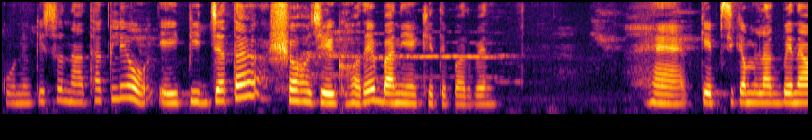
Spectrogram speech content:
কোনো কিছু না থাকলেও এই পিৎজাটা সহজে ঘরে বানিয়ে খেতে পারবেন। হ্যাঁ ক্যাপসিকাম লাগবে না,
